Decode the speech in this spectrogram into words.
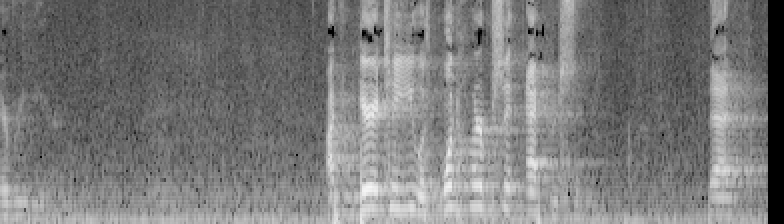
every year. I can guarantee you with 100% accuracy that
